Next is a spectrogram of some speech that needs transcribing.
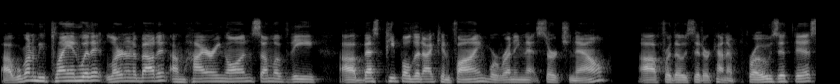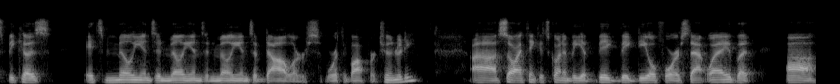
Uh, we're going to be playing with it, learning about it. I'm hiring on some of the uh, best people that I can find. We're running that search now uh, for those that are kind of pros at this because it's millions and millions and millions of dollars worth of opportunity. Uh, so I think it's going to be a big, big deal for us that way. But uh,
